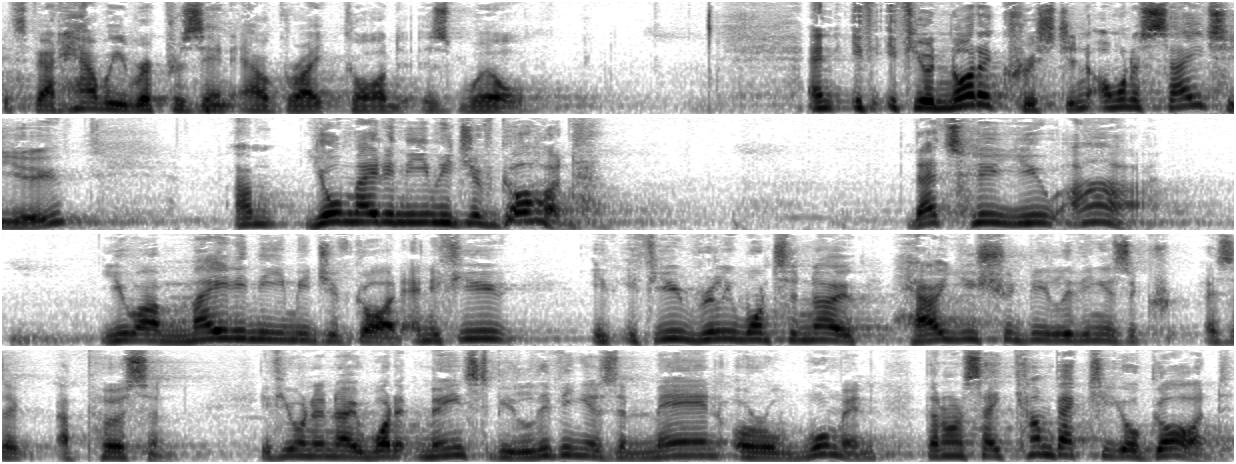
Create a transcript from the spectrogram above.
it's about how we represent our great God as well. And if, if you're not a Christian, I want to say to you, um, you're made in the image of God. That's who you are. You are made in the image of God. And if you, if, you really want to know how you should be living as, a, as a, a person, if you want to know what it means to be living as a man or a woman, then I want to say, come back to your God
